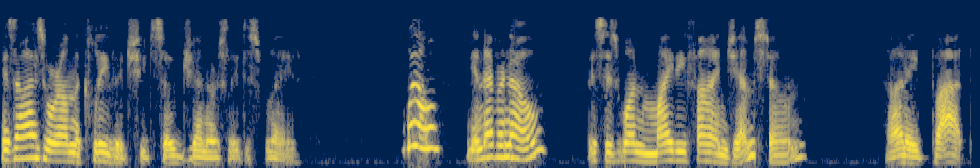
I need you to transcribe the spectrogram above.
His eyes were on the cleavage she'd so generously displayed. Well, you never know. This is one mighty fine gemstone. Honey pot,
